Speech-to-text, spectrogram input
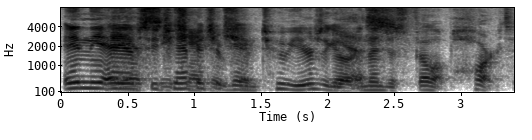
in the AFC, AFC Championship, game two years ago, and then just fell apart.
